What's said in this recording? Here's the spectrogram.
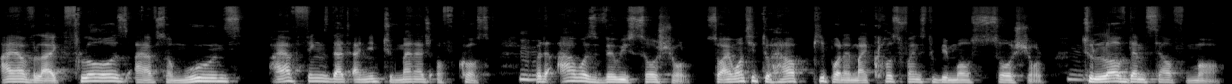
I have like flaws. I have some wounds. I have things that I need to manage, of course, mm-hmm. but I was very social. So I wanted to help people and my close friends to be more social, to love themselves more.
